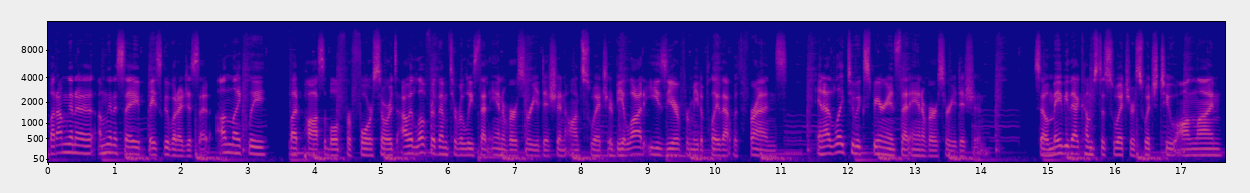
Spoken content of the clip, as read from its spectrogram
But I'm gonna I'm gonna say basically what I just said. Unlikely but possible for Four Swords. I would love for them to release that anniversary edition on Switch. It'd be a lot easier for me to play that with friends, and I'd like to experience that anniversary edition. So maybe that comes to Switch or Switch 2 online,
